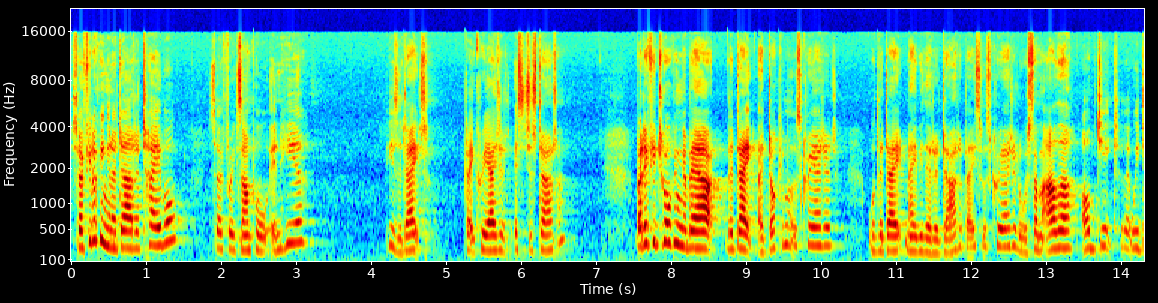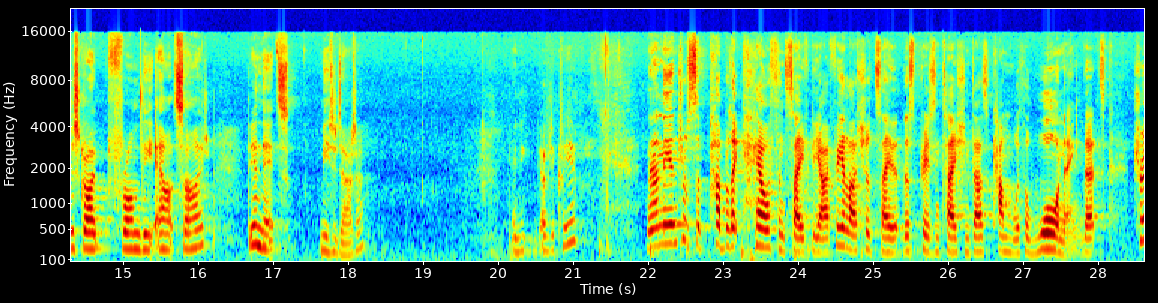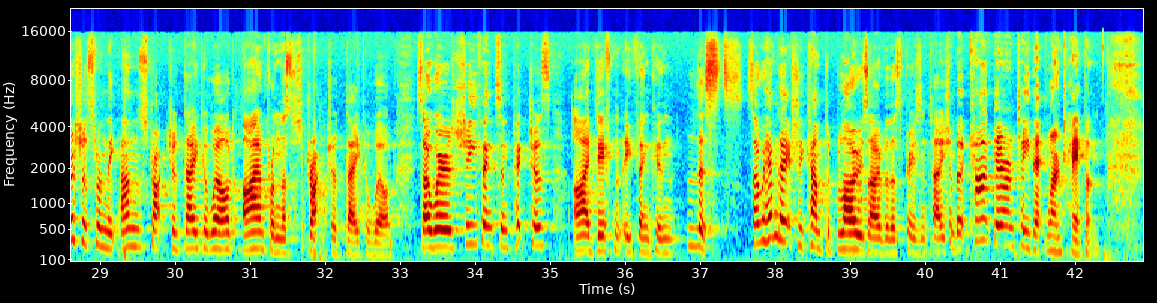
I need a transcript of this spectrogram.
So if you're looking in a data table, so for example, in here, here's a date, date created, it's just data. But if you're talking about the date a document was created, or the date maybe that a database was created or some other object that we describe from the outside, then that's metadata. Any, over to Clare. Now, in the interest of public health and safety, I feel I should say that this presentation does come with a warning that Trish is from the unstructured data world, I am from the structured data world. So whereas she thinks in pictures, I definitely think in lists. So we haven't actually come to blows over this presentation, but it can't guarantee that won't happen.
